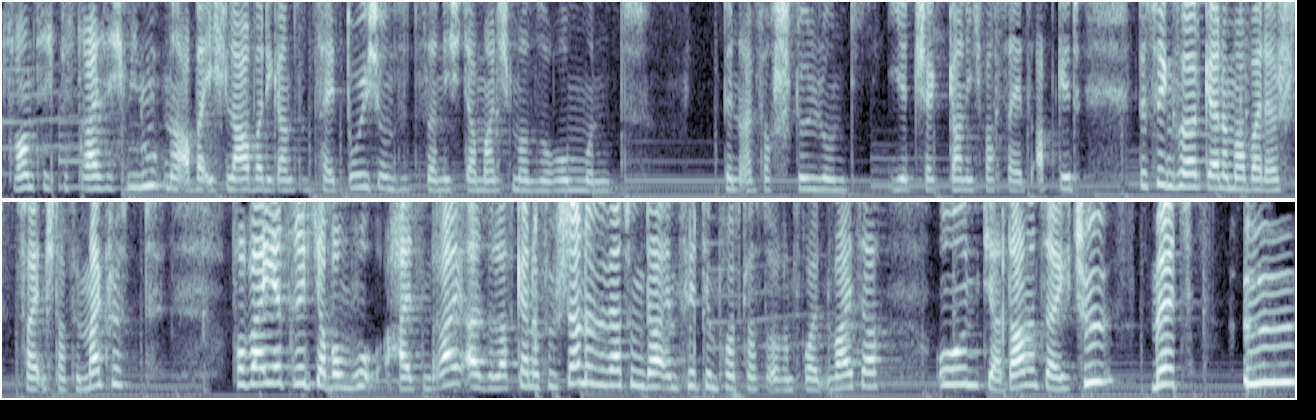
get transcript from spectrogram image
20 bis 30 Minuten, aber ich laber die ganze Zeit durch und sitze da nicht da manchmal so rum und bin einfach still und ihr checkt gar nicht, was da jetzt abgeht. Deswegen hört gerne mal bei der zweiten Staffel Minecraft vorbei. Jetzt rede ich aber um heißen Brei. Also lasst gerne 5 Sterne Bewertung da. Empfehlt den Podcast euren Freunden weiter. Und ja, damit sage ich Tschüss mit Ü.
